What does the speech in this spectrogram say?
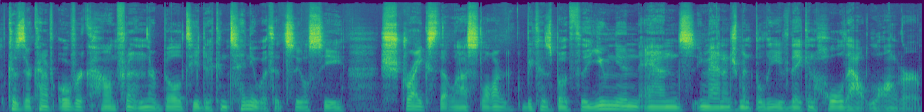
because they're kind of overconfident in their ability to continue with it. So you'll see strikes that last longer because both the union and management believe they can hold out longer,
